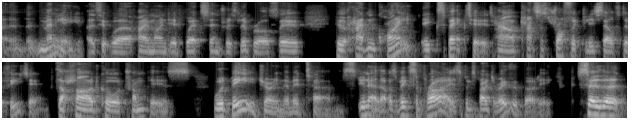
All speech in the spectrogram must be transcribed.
uh, many, as it were, high-minded, wet-centrist liberals who who hadn't quite expected how catastrophically self-defeating the hardcore Trumpies would be during the midterms. You know, that was a big surprise, big surprise to everybody. So that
